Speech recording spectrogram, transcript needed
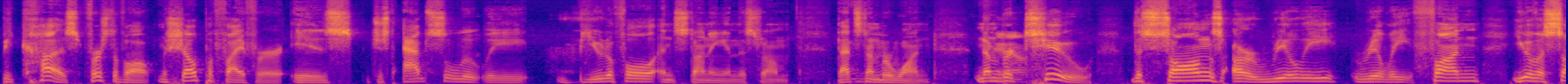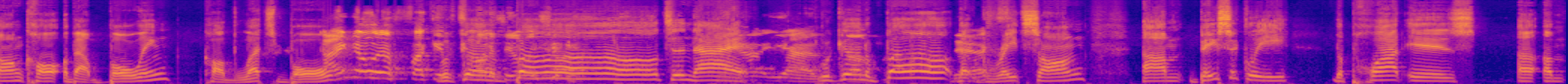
Because first of all, Michelle Pfeiffer is just absolutely beautiful and stunning in this film. That's number 1. Number Yeah. two, the songs are really, really fun. You have a song called about bowling called "Let's Bowl." I know the fucking We're gonna song's the only thing- bowl tonight. Yeah, yeah. We're gonna um, bowl. That great song. Um, basically, the plot is a, a,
